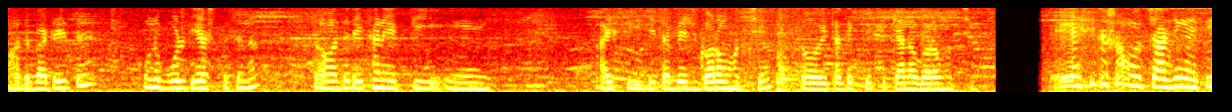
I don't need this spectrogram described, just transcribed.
আমাদের ব্যাটারিতে কোনো ভোল্টই আসতেছে না। তো আমাদের এখানে একটি আইসি যেটা বেশ গরম হচ্ছে। তো এটা দেখতেছি কেন গরম হচ্ছে। এই আইসিটা চার্জিং আইসি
